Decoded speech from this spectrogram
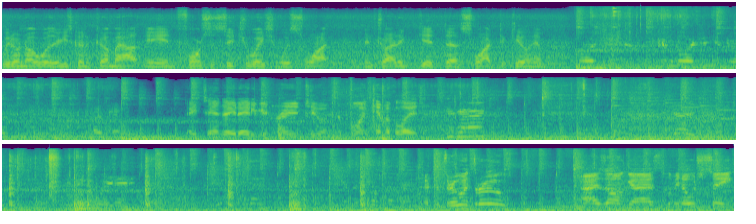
We don't know whether he's going to come out and force a situation with SWAT and try to get uh, SWAT to kill him. 810 880 getting ready to um, deploy chemical agent. You guys. That's through and through. Eyes on, guys. Let me know what you see.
